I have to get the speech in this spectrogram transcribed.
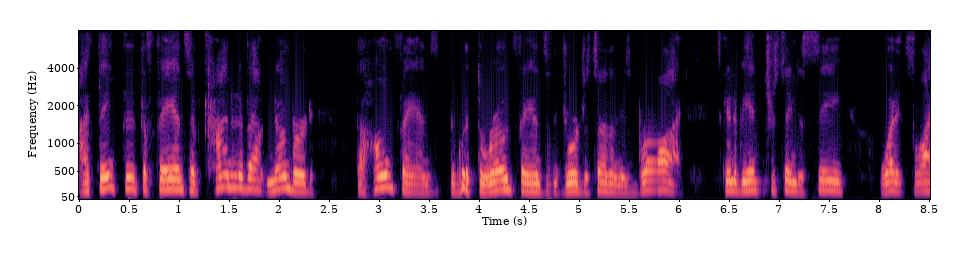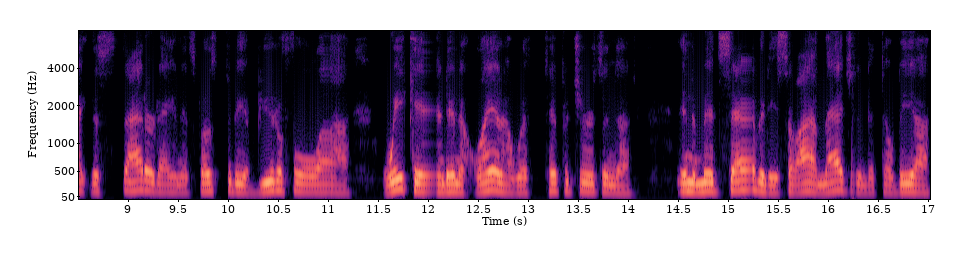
I think that the fans have kind of outnumbered the home fans with the road fans that Georgia Southern has brought. It's going to be interesting to see what it's like this Saturday, and it's supposed to be a beautiful uh, weekend in Atlanta with temperatures in the in the mid 70s. So I imagine that there'll be a,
